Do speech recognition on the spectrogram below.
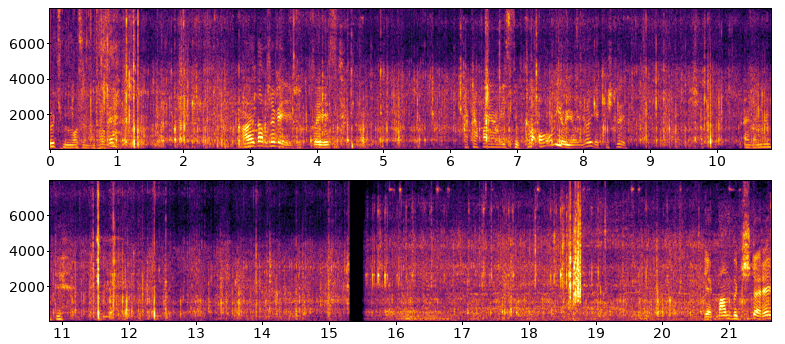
Wróćmy może na drogę. Ale dobrze wiedzieć, że tutaj jest taka fajna miejscówka. Oj, oj, oj, oj jakieś tutaj elementy. Jak mam być szczery,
